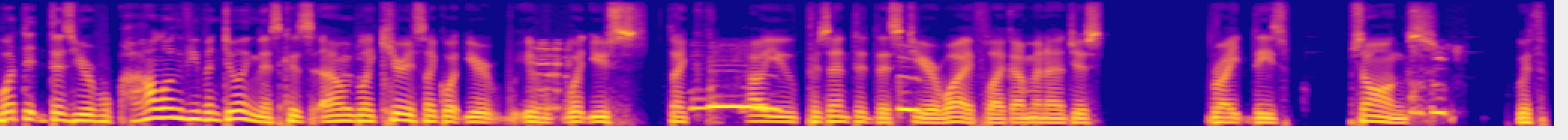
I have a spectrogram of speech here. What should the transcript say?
what did- does your? How long have you been doing this? Because I'm like curious, like what your, you're what you like, how you presented this to your wife. Like, I'm gonna just write these songs with.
